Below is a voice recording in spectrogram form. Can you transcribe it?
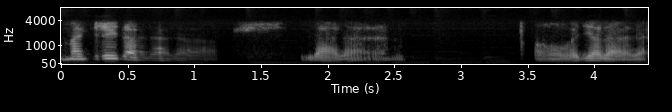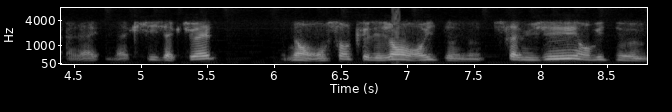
malgré la, la, la, la- on va dire la, la, la- la crise actuelle. Non, on sent que les gens ont envie de s'amuser, envie de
